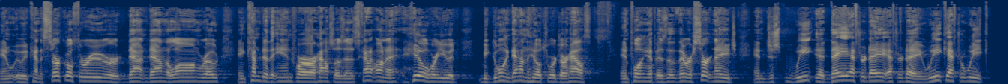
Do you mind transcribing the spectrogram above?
and we would kind of circle through or down down the long road and come to the end where our house was, and it's kind of on a hill where you would be going down the hill towards our house and pulling up as they were a certain age and just week uh, day after day after day week after week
